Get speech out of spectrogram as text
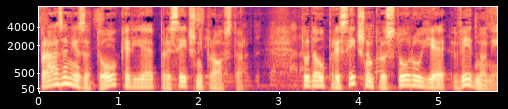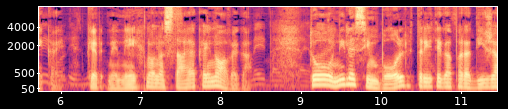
Prazen je zato, ker je presečni prostor. Tudi v presečnem prostoru je vedno nekaj, ker nenehno nastaja kaj novega. To ni le simbol tretjega paradiža,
